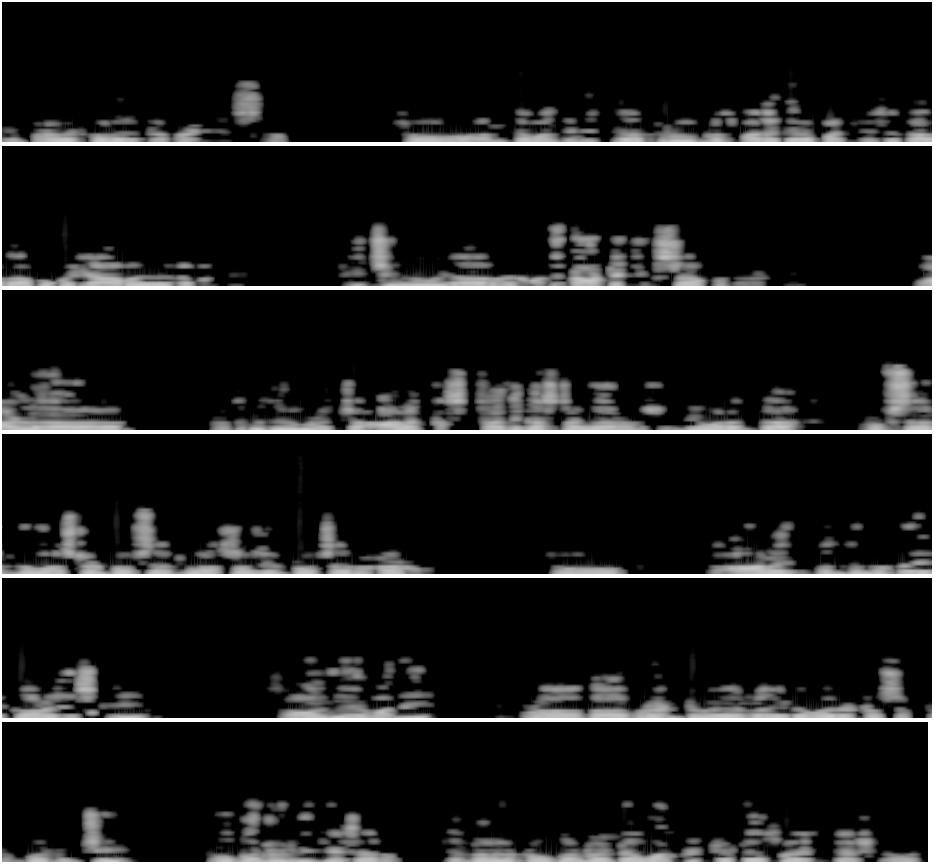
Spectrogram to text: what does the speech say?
మేము ప్రైవేట్ కాలేజీని రిప్రజెంట్ చేస్తున్నాం. సో అంతమంది విద్యార్థులు ప్లస్ మా దగ్గర పనిచేసే దాదాపు ఒక యాభై వేల మంది టీచింగ్ యాభై వేల మంది నాన్ టీచింగ్ స్టాఫ్ ఉన్నారండి. వాళ్ళ బ్రతుకుతులు కూడా చాలా కష్టాది కష్టంగా నడుస్తుంది. వాళ్ళంతా ప్రొఫెసర్లు అసిస్టెంట్ ప్రొఫెసర్లు అసోసియేట్ ప్రొఫెసర్లు ఉన్నారు. సో చాలా ఇబ్బందులు ఉన్నాయి కాలేజెస్కి సాల్వ్ చేయమని ఇప్పుడు దాదాపు రెండు వేల ఇరవై రెండు సెప్టెంబర్ నుంచి టోకన్ రిలీజ్ చేశారు. జనరల్గా టోకన్లు అంటే వన్ వీక్ టెన్ డేస్లో ఎన్కాష్ కావాలి.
